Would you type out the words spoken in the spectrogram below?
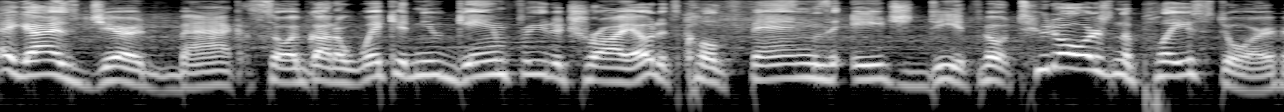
Hey guys, Jared back. So I've got a wicked new game for you to try out. It's called FANGZ HD. It's about $2 in the Play Store.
